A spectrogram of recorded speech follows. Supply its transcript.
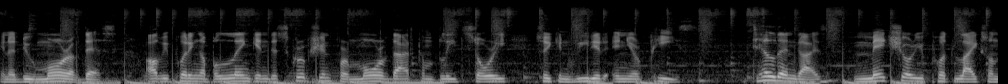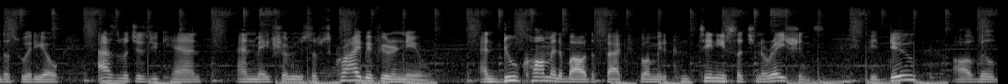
you know, do more of this. I'll be putting up a link in description for more of that complete story so you can read it in your peace. Till then guys, make sure you put likes on this video as much as you can and make sure you subscribe if you're new. And do comment about the fact if you want me to continue such narrations. If you do, I will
